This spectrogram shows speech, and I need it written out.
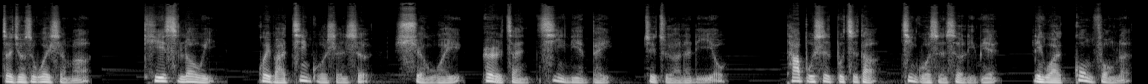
这就是为什么 Keith Lowe 会把靖国神社选为二战纪念碑最主要的理由。他不是不知道靖国神社里面另外供奉了。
